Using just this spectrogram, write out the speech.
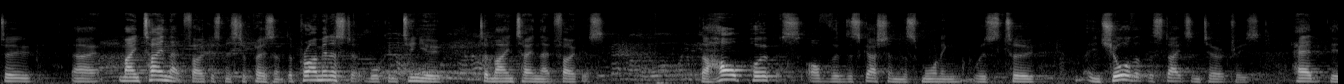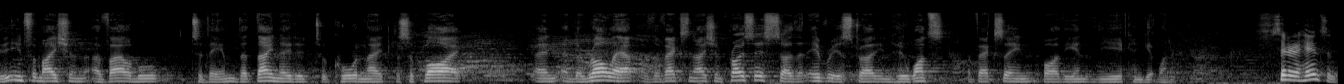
to uh, maintain that focus, Mr President. The Prime Minister will continue to maintain that focus. The whole purpose of the discussion this morning was to ensure that the states and territories had the information available to them that they needed to coordinate the supply and, and the rollout of the vaccination process so that every Australian who wants a vaccine by the end of the year can get one. Senator Hanson.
